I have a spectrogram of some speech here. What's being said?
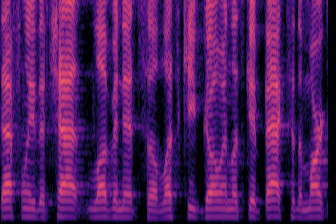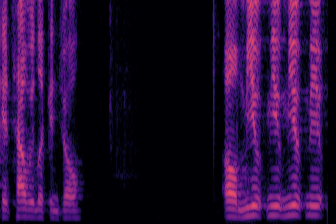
Definitely the chat loving it. So let's keep going. Let's get back to the markets. How we looking, Joel? Oh, mute, mute, mute, mute.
